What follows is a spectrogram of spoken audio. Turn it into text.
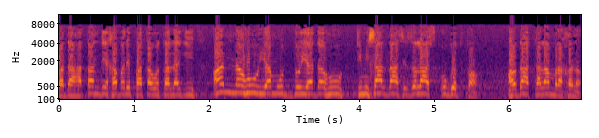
بداهتا دی خبری پته ورته لګی انه یمد یده چه مثال داسې زه لاس اوږد کړم او دا قلم رخنه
